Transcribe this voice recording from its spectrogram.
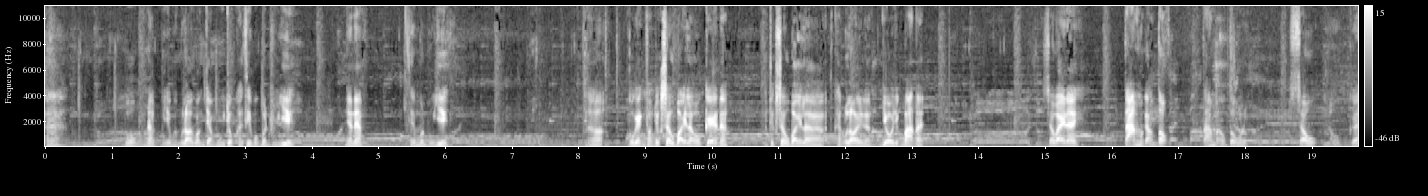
À 4 5 dòng khăn lôi quan trọng một chút hãy thêm một bình phụ viên. Nha anh em theo mình phụ Duyên. Đó cố gắng phòng chất 67 là ok nè. Chất 67 là khăn lôi là vô chất bát đấy. 67 đây. 8 mà càng tốt. 8 mà auto luôn. 6 ok.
